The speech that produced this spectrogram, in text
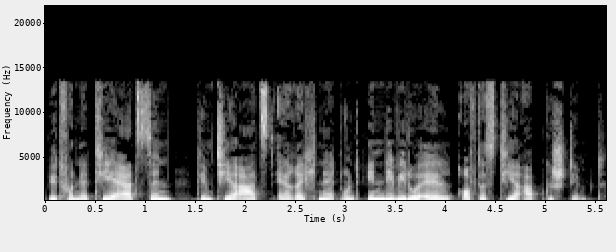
wird von der Tierärztin dem Tierarzt errechnet und individuell auf das Tier abgestimmt.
